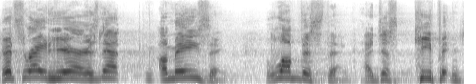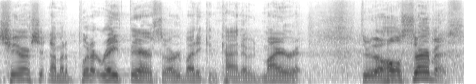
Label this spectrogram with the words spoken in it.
It's right here. Isn't that amazing? Love this thing. I just keep it and cherish it, and I'm going to put it right there so everybody can kind of admire it through the whole service.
